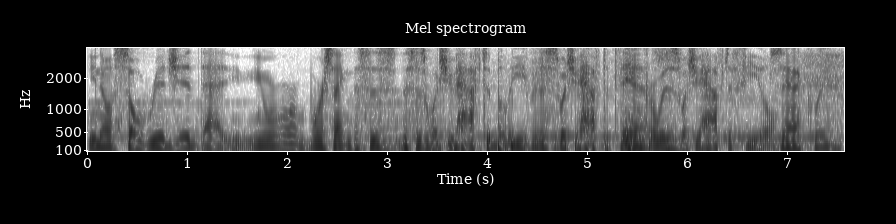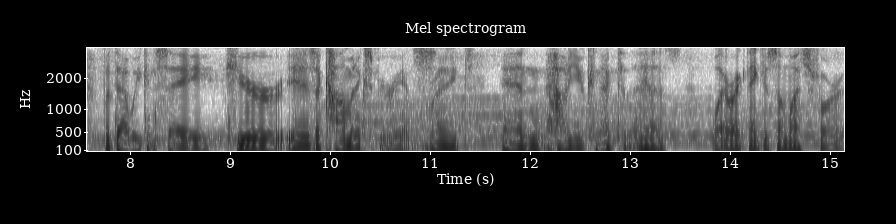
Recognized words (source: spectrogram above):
you know, so rigid that you we're, we're saying this is this is what you have to believe, or this is what you have to think, yes. or this is what you have to feel. Exactly. But that we can say here is a common experience, right? And how do you connect to that? Yes. Well, Eric, thank you so much for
